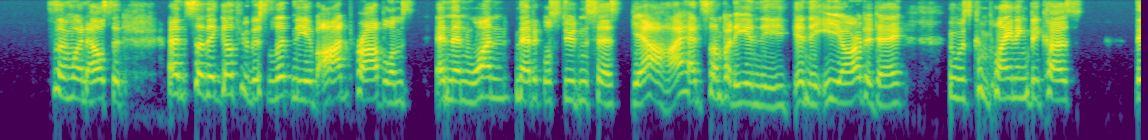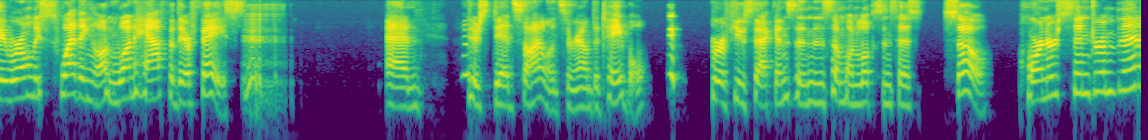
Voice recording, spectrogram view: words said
someone else had, and so they go through this litany of odd problems and then one medical student says yeah i had somebody in the in the er today who was complaining because they were only sweating on one half of their face. And there's dead silence around the table for a few seconds and then someone looks and says so horner's syndrome then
